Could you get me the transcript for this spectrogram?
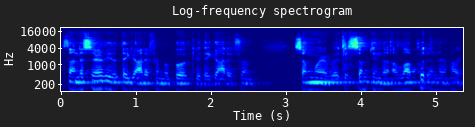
It's not necessarily that they got it from a book or they got it from somewhere, but it's something that Allah put in their heart.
